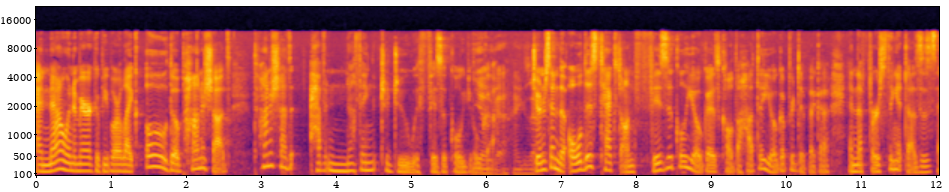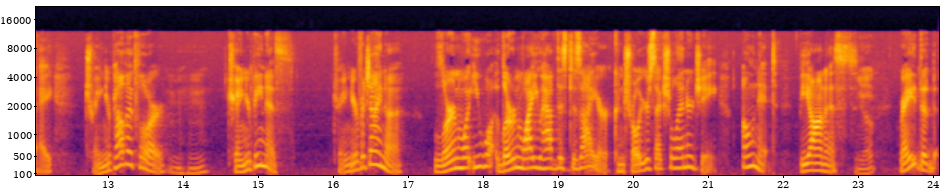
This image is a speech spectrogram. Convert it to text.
And now in America, people are like, oh, the Upanishads. The Upanishads have nothing to do with physical yoga. Yoga, Do you understand? The oldest text on physical yoga is called the Hatha Yoga Pradipika. And the first thing it does is say, train your pelvic floor, train your penis, train your vagina. Learn what you want. Learn why you have this desire. Control your sexual energy. Own it. Be honest Yep. right? The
